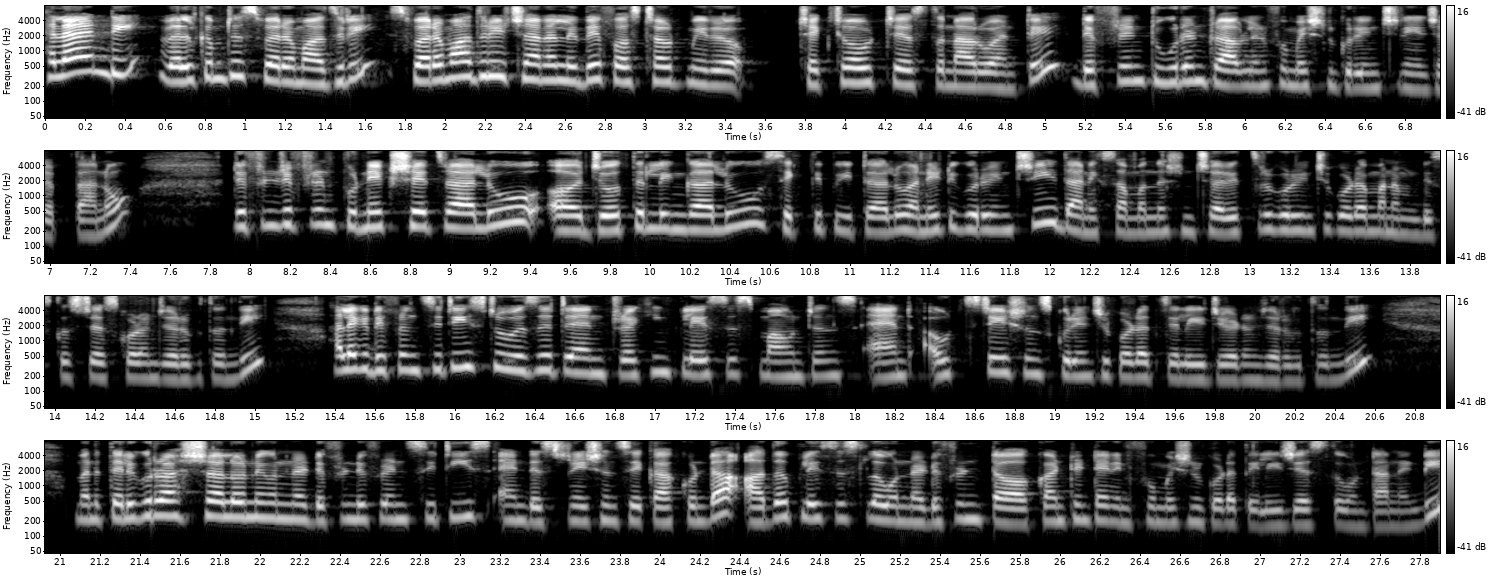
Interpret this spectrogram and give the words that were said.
హలో అండి. Welcome to Swaramadhuri. Swaramadhuri channel ఇదే ఫస్ట్ అవుట్ మీరు చెక్ అవుట్ చేస్తున్నారు అంటే different tour and travel information గురించి నేను చెప్తాను. డిఫరెంట్ డిఫరెంట్ పుణ్యక్షేత్రాలు, జ్యోతిర్లింగాలు, శక్తిపీఠాలు అన్నిటి గురించి, దానికి సంబంధించిన చరిత్ర గురించి కూడా మనం డిస్కస్ చేసుకోవడం జరుగుతుంది. అలాగే different cities to visit and trekking places, mountains and out stations గురించి కూడా తెలియజేయడం జరుగుతుంది. మన తెలుగు రాష్ట్రాల్లోనే ఉన్న డిఫరెంట్ డిఫరెంట్ సిటీస్ అండ్ డెస్టినేషన్సే కాకుండా అదర్ ప్లేసెస్‌లో ఉన్న డిఫరెంట్ కంటెంట్ అండ్ ఇన్ఫర్మేషన్ కూడా తెలియజేస్తూ ఉంటానండి.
